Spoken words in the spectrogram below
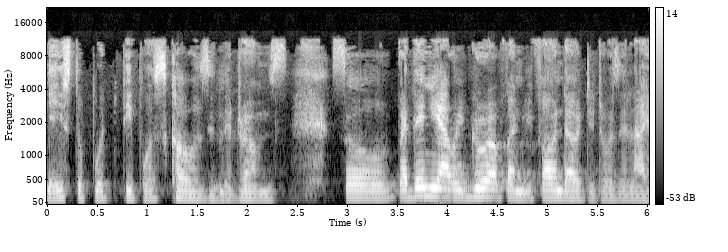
they used to put people's skulls in the drums. So, but then, yeah, we grew up and we found out it was a lie.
